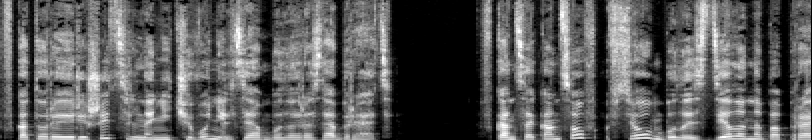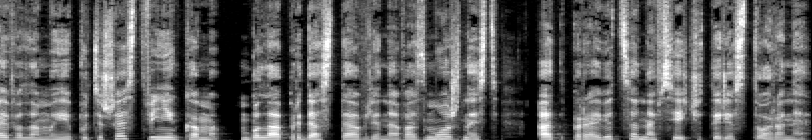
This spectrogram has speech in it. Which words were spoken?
в которой решительно ничего нельзя было разобрать. В конце концов, все было сделано по правилам, и путешественникам была предоставлена возможность отправиться на все четыре стороны.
